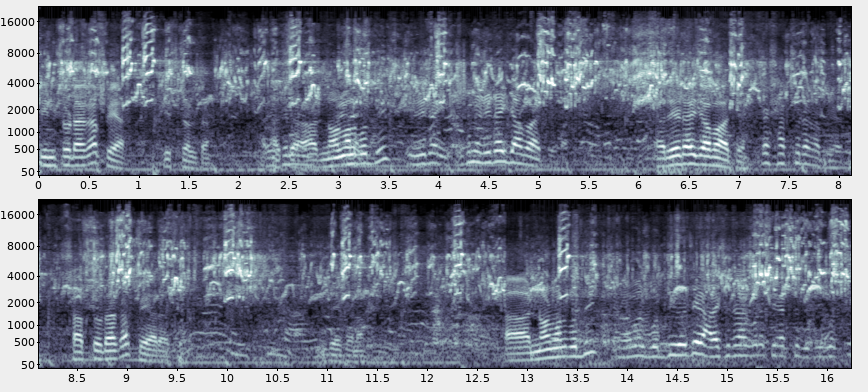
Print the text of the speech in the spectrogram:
তিনশো টাকা পেয়ার ক্রিস্টালটা আচ্ছা আর নর্মাল বদ্রি ওখানে রেডাই জামা আছে। রেড আই জাবা আছে। সাতশো টাকা পেয়ার সাতশো টাকা পেয়ার আছে। দেখে নাও। আর নর্মাল বদ্রি? আমার বুদ্ধি রয়েছে আড়াইশো টাকা করে পেয়ারটা বিক্রি করছি।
